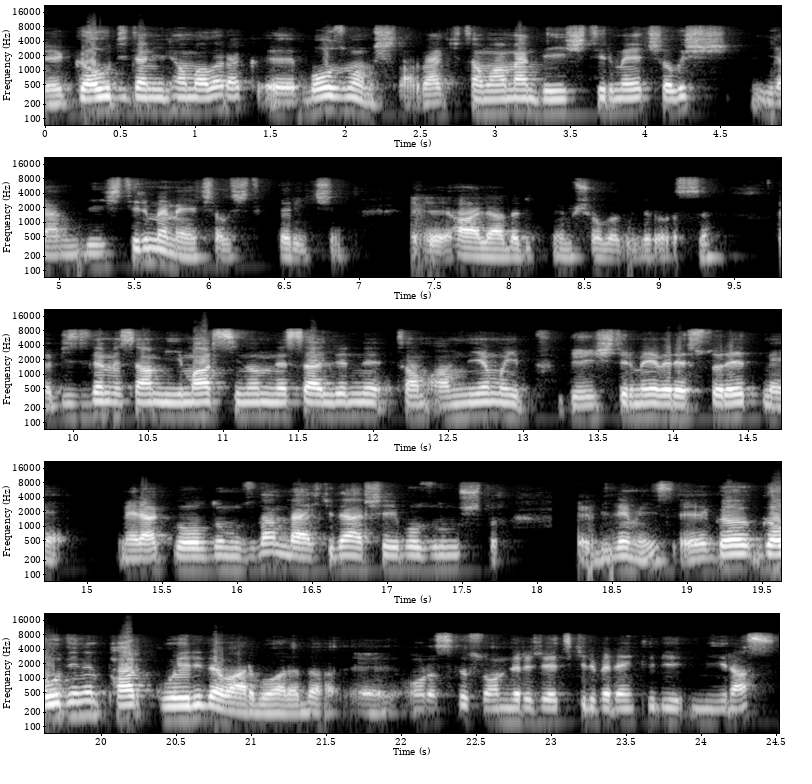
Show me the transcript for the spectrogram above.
e, Gaudi'den ilham alarak e, bozmamışlar. Belki tamamen değiştirmeye çalış, yani değiştirmemeye çalıştıkları için e, hala da bitmemiş olabilir orası. E, biz de mesela Mimar Sinan'ın eserlerini tam anlayamayıp değiştirmeye ve restore etmeye meraklı olduğumuzdan belki de her şey bozulmuştur. E, bilemeyiz. E, Gaudi'nin Park Güell'i de var bu arada. E, orası da son derece etkili ve renkli bir miras.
